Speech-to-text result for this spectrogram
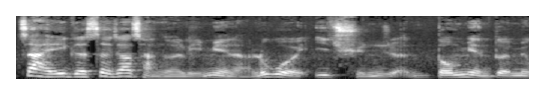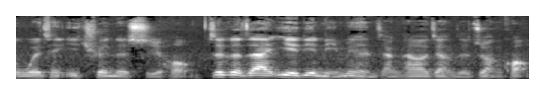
在一个社交场合里面啊，如果一群人都面对面围成一圈的时候，这个在夜店里面很常看到这样子的状况。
